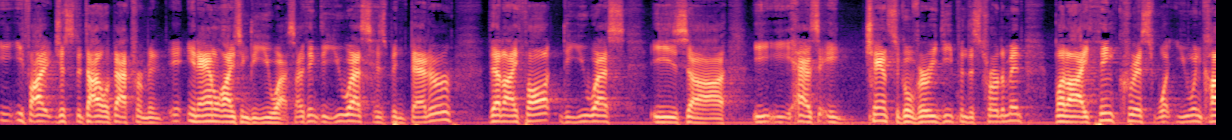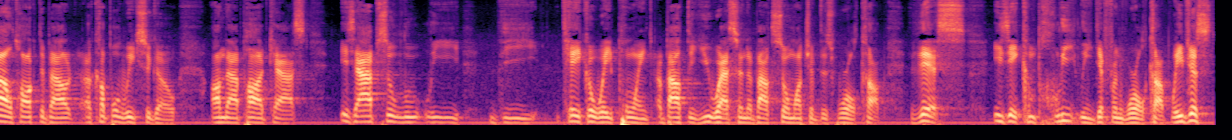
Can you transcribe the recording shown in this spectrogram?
if I just to dial it back from in, in, analyzing the U.S., I think the U.S. has been better than I thought. The U.S. is uh, has a chance to go very deep in this tournament, but I think Chris, what you and Kyle talked about a couple of weeks ago, on that podcast is absolutely the takeaway point about the U.S. and about so much of this World Cup. This is a completely different World Cup. We've just,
